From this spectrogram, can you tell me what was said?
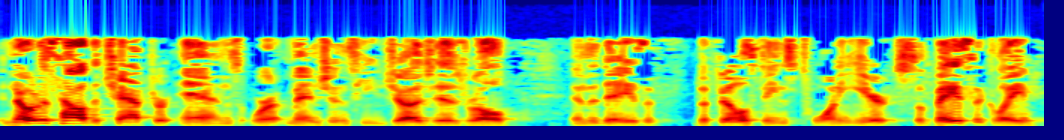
notice how the chapter ends, where it mentions he judged Israel in the days of the Philistines 20 years. So basically,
